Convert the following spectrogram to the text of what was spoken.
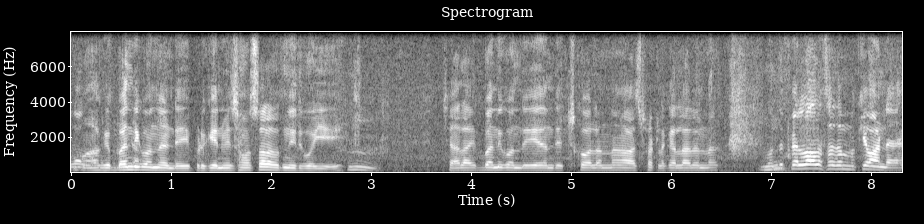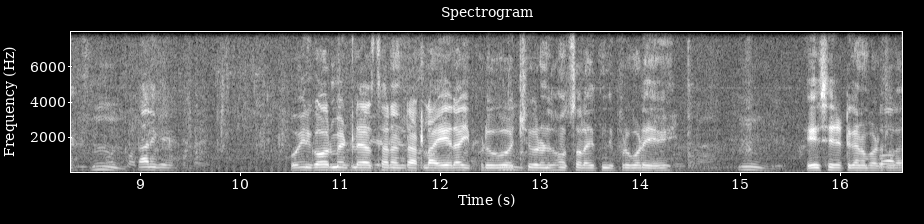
మాకు ఇబ్బందిగా ఉందండి. ఇప్పుడు ఎనిమిది సంవత్సరాలు అవుతుంది ఇది పోయి. చాలా ఇబ్బందిగా ఉంది. ఏదైనా తెచ్చుకోవాలన్నా హాస్పిటల్కి వెళ్ళాలన్నా. ముందు పిల్లల చదువు ముఖ్యం అండి. దానికి పోయిన గవర్నమెంట్లో వేస్తారంటే. అట్లా అయ్యేలా ఇప్పుడు వచ్చి రెండు సంవత్సరాలు అవుతుంది. ఇప్పుడు కూడా ఏమి వేసేటట్టు కనపడట్లా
